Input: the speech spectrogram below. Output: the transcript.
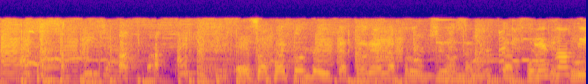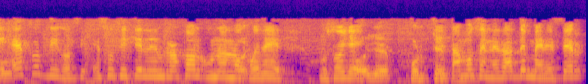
Ay, qué sencilla. Ay, qué sencilla. Esa fue con dedicatoria a la producción, Anita. Eso tú, sí, eso digo, sí, eso sí tienen razón. Uno no Oye, puede, pues oye, Oye, si porque estamos en edad de merecer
